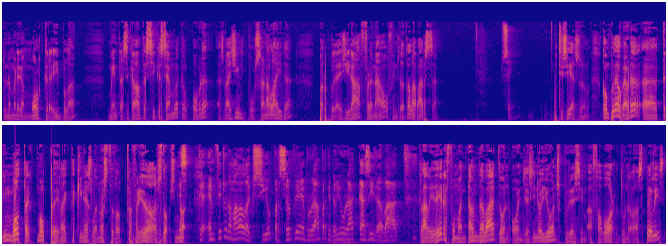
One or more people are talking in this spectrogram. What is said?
d'una manera molt creïble mentre que l'altre sí que sembla que el pobre es vagi impulsant a l'aire per poder girar, frenar o fins i tot elevar-se. Sí, Sí, sí, és... Com podeu veure, eh, tenim molta, molt predilecte quina és la nostra del preferida de les dues. No, És que hem fet una mala elecció per ser el primer programa perquè no hi haurà quasi debat. Clar, la idea era fomentar un debat on, on Jacint i jo ens poséssim a favor d'una de les pel·lis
